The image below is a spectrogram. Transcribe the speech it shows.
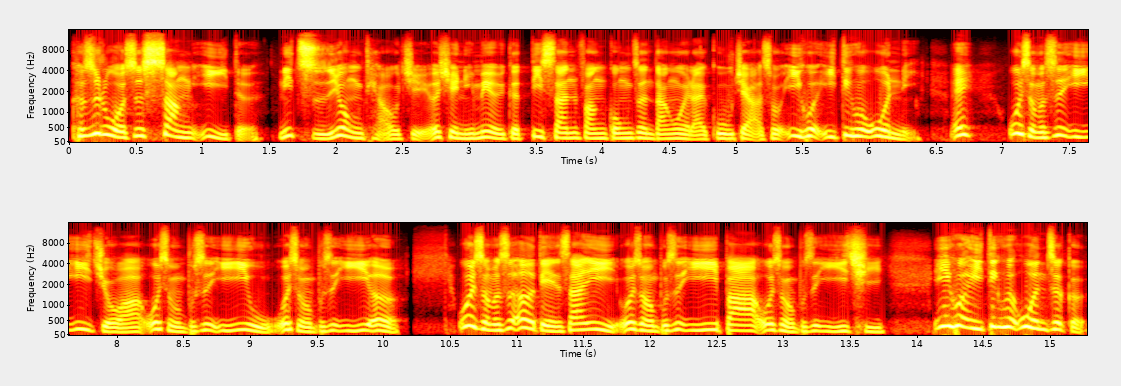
可是，如果是上亿的，你只用调解，而且你没有一个第三方公证单位来估价的时候，议会一定会问你：诶，为什么是一亿九啊？为什么不是一亿五？为什么不是一亿二？为什么是二点三亿？为什么不是一亿八？为什么不是一亿七？议会一定会问这个。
